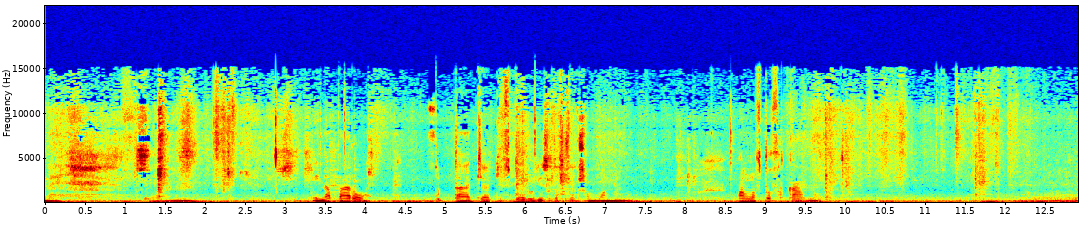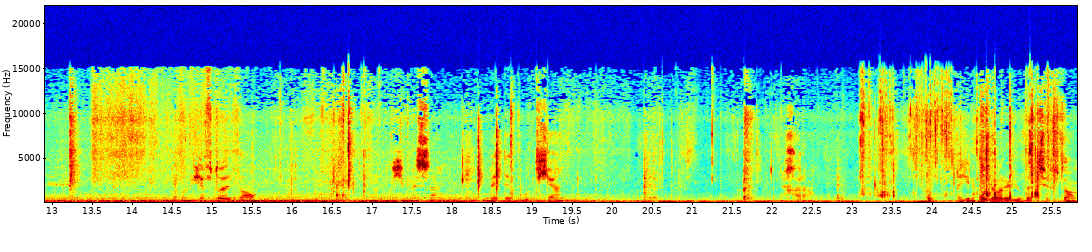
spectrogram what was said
Ναι. Και ή να πάρω μπουτάκια και φτερούγες να τα φτιάξω μόνη μου. Μάλλον αυτό θα κάνω. Λοιπόν, έχει αυτό εδώ. Έχει μέσα πέντε μπουτια. Μια χαρά. Θα γίνει πολύ ωραίο γιουβέτσι αυτό.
